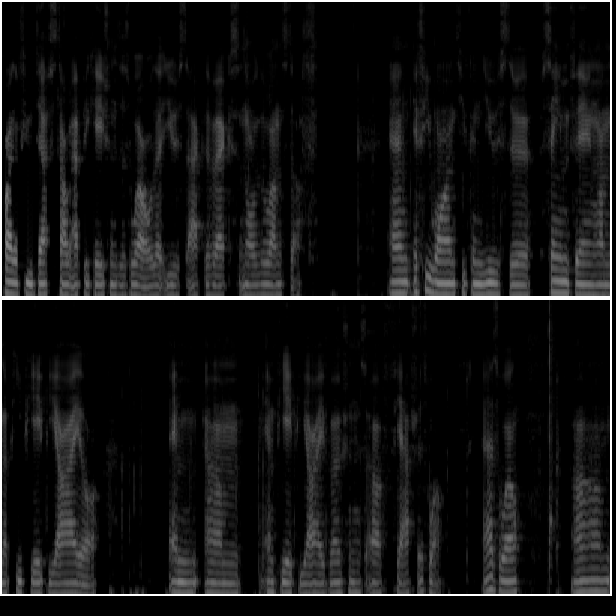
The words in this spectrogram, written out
quite a few desktop applications as well that use ActiveX and all the run stuff. And if you want, you can use the same thing on the PP API or M, um, MP API versions of Flash as well. As well, um,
